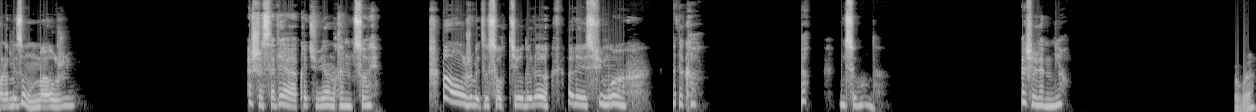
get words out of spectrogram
À la maison, Margie. Ah, Je savais à quoi tu viendrais me sauver. Oh, je vais te sortir de là. Allez, suis-moi. Ah, d'accord. Ah, une seconde. Ah, je l'aime bien. Voilà.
